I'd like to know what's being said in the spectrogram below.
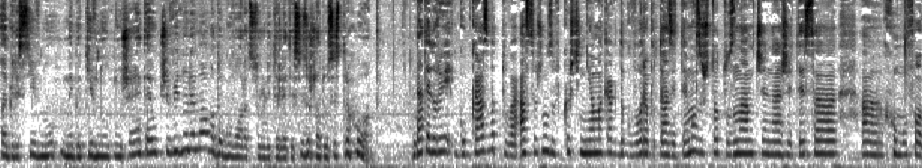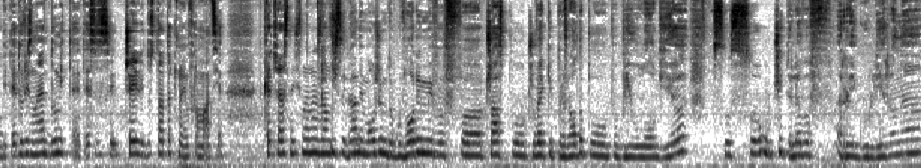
агресивно, негативно отношение, те очевидно не могат да говорят с родителите си, защото се страхуват. Да, те дори го казват това. Аз всъщност вкъщи няма как да говоря по тази тема, защото знам, че нашите са а, хомофоби. Те дори знаят думите. Те са се чели достатъчно информация. Така че аз наистина не знам. И сега не можем да говорим и в а, част по човек и природа, по, по биология, с а, учителя в регулирана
